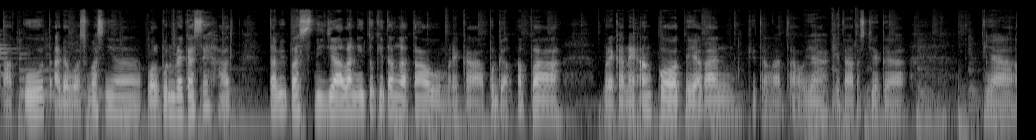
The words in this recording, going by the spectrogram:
takut, ada was-wasnya. Walaupun mereka sehat, tapi pas di jalan itu kita nggak tahu mereka pegang apa, mereka naik angkot ya kan, kita nggak tahu ya. Kita harus jaga ya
